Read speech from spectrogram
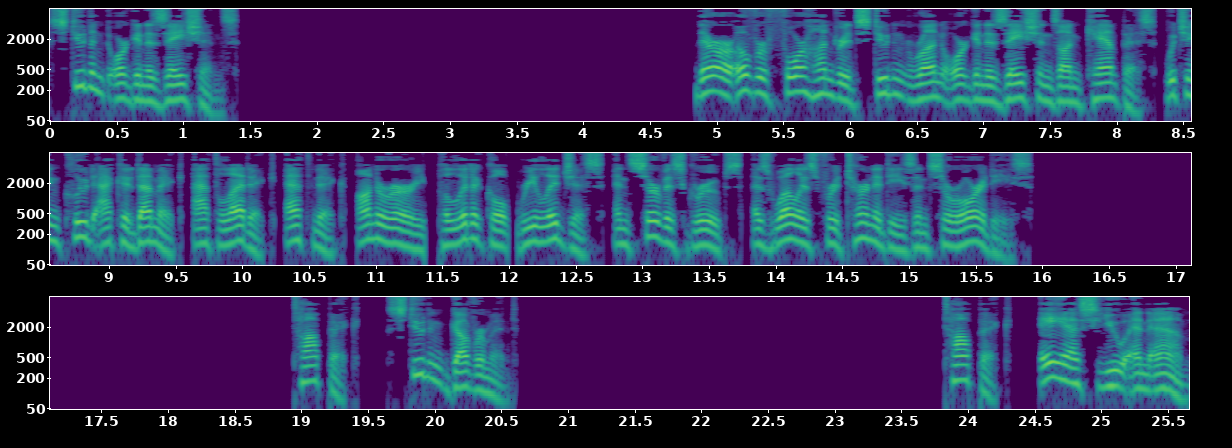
Student organizations There are over 400 student-run organizations on campus, which include academic, athletic, ethnic, honorary, political, religious, and service groups, as well as fraternities and sororities. Student government ASUNM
